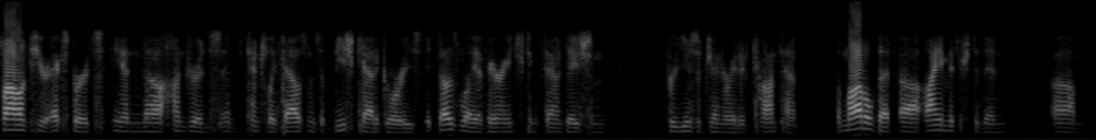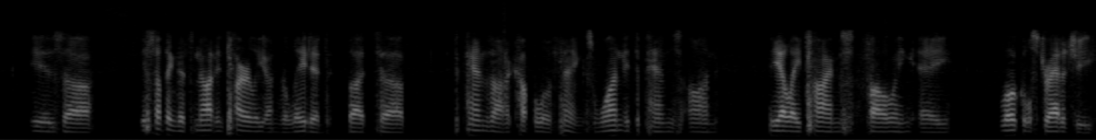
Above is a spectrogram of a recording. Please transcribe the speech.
volunteer experts in uh, hundreds and potentially thousands of niche categories, it does lay a very interesting foundation for user-generated content. The model that uh, I am interested in um, is uh, is something that's not entirely unrelated, but uh, depends on a couple of things. One, it depends on the LA Times following a local strategy,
